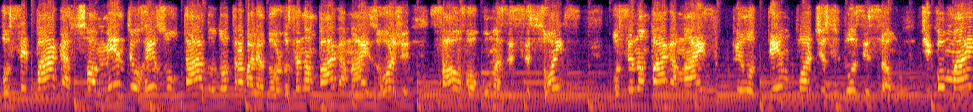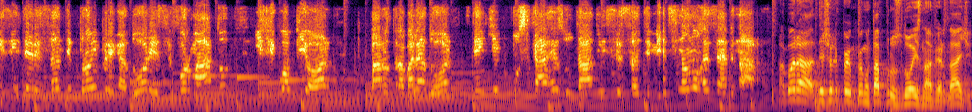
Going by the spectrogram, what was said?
Você paga somente o resultado do trabalhador. Você não paga mais hoje, salvo algumas exceções, você não paga mais pelo tempo à disposição. Ficou mais interessante para o empregador esse formato e ficou pior para o trabalhador. Tem que buscar resultado incessantemente, senão não recebe nada. Agora, deixa eu lhe perguntar para os dois, na verdade.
